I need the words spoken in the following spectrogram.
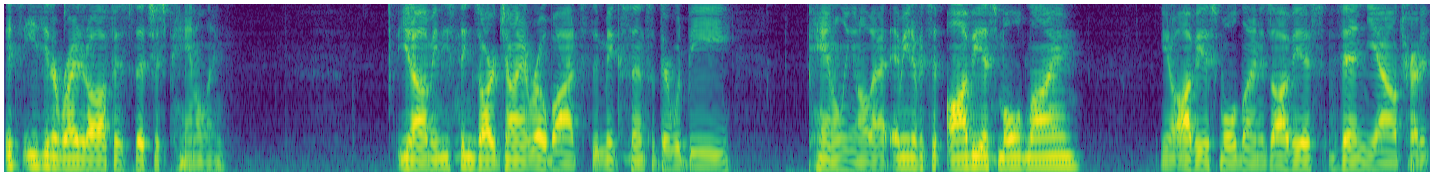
it's easy to write it off as that's just paneling. You know, I mean, these things are giant robots. It makes sense that there would be paneling and all that. I mean, if it's an obvious mold line, you know, obvious mold line is obvious, then yeah, I'll try to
